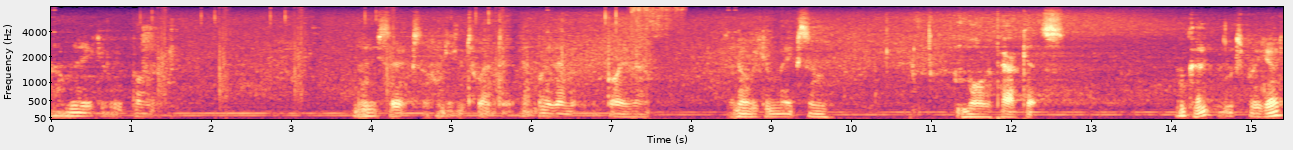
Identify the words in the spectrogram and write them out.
How many can we buy? 96, 120. Can't buy them, buy them. So now we can make some more repair kits. Okay, looks pretty good.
